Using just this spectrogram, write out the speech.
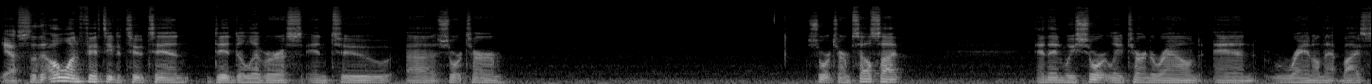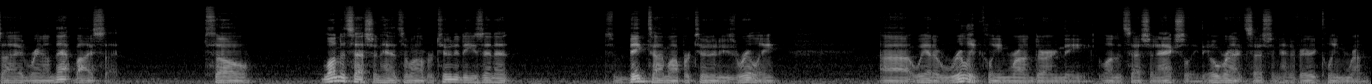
Yeah, so the 0150 to 210 did deliver us into uh, short term short term sell side. And then we shortly turned around and ran on that buy side, ran on that buy side. So London session had some opportunities in it, some big time opportunities, really. Uh, we had a really clean run during the London session, actually. The overnight session had a very clean run.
